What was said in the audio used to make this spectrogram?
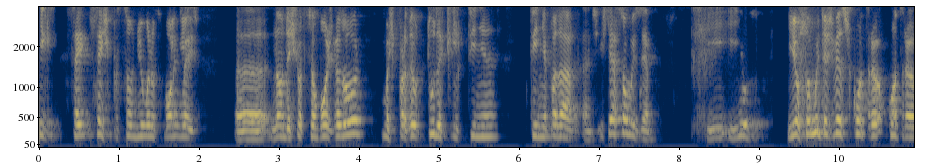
e sem, sem, expressão nenhuma no futebol inglês. Uh, não deixou de ser um bom jogador, mas perdeu tudo aquilo que tinha, que tinha para dar antes. Isto é só um exemplo. E, e, eu, e eu sou muitas vezes contra, contra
